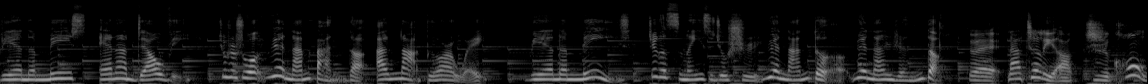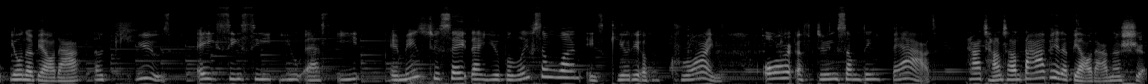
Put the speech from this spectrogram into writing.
Vietnamese Anna Delvey，就是说越南版的安娜德尔维。Vietnamese 这个词呢，意思就是越南的、越南人的。对，那这里啊，指控用的表达 accuse，a c c u s e，it means to say that you believe someone is guilty of a crime or of doing something bad。它常常搭配的表达呢是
